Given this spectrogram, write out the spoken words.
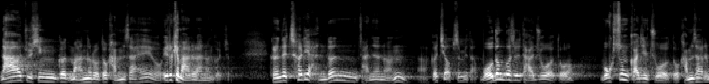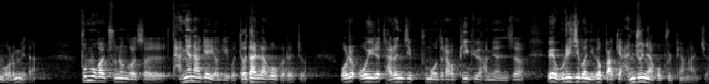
낳아주신 것만으로도 감사해요. 이렇게 말을 하는 거죠. 그런데 철이 안 든 자녀는 끝이 없습니다. 모든 것을 다 주어도 목숨까지 주어도 감사를 모릅니다. 부모가 주는 것을 당연하게 여기고 더 달라고 그러죠. 오히려 다른 집 부모들하고 비교하면서 왜 우리 집은 이것밖에 안 주냐고 불평하죠.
